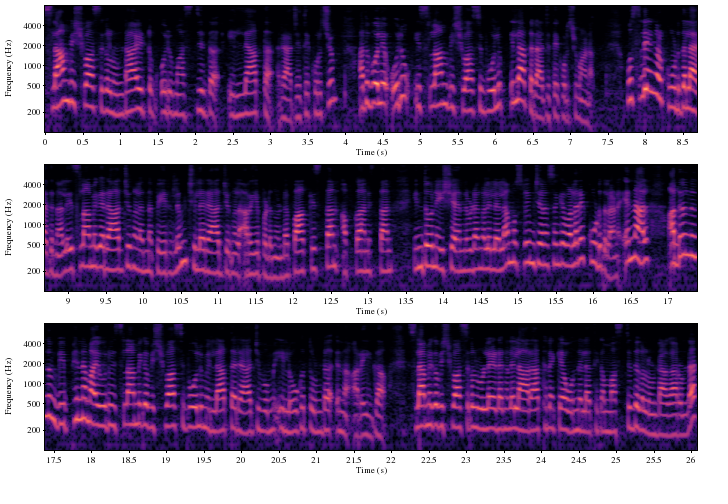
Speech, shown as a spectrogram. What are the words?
ഇസ്ലാം വിശ്വാസികൾ ഉണ്ടായിട്ടും ഒരു മസ്ജിദ് ഇല്ലാത്ത രാജ്യത്തെക്കുറിച്ചും അതുപോലെ ഒരു ഇസ്ലാം വിശ്വാസി പോലും ഇല്ലാത്ത രാജ്യത്തെക്കുറിച്ചുമാണ്. മുസ്ലിങ്ങൾ കൂടുതലായതിനാൽ ഇസ്ലാമിക രാജ്യങ്ങൾ എന്ന പേരിലും ചില രാജ്യങ്ങൾ അറിയപ്പെടുന്നുണ്ട്. പാകിസ്ഥാൻ അഫ്ഗാനിസ്ഥാൻ ഇന്തോനേഷ്യ എന്നിവിടങ്ങളിലെല്ലാം മുസ്ലിം ജനസംഖ്യ വളരെ കൂടുതലാണ്. എന്നാൽ അതിൽ നിന്നും വിഭിന്നമായ ഒരു ഇസ്ലാമിക വിശ്വാസി പോലും ഇല്ലാത്ത രാജ്യവും ഈ ലോകത്തുണ്ട് എന്ന് അറിയുക. ഇസ്ലാമിക വിശ്വാസികൾ ഉള്ളയിടങ്ങളിൽ ആരാധനയ്ക്ക് ഒന്നിലധികം മസ്ജിദുകൾ ഉണ്ടാകാറുണ്ട്.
